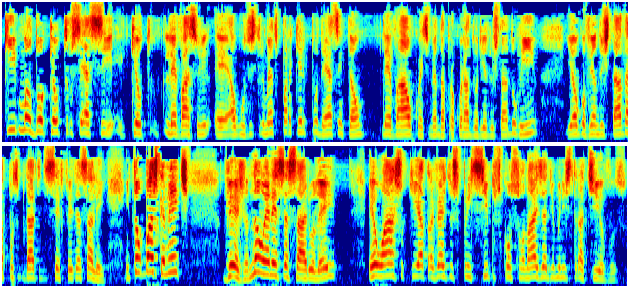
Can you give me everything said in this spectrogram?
que mandou que eu trouxesse, que eu levasse é, alguns instrumentos para que ele pudesse, então, levar ao conhecimento da Procuradoria do Estado do Rio e ao governo do Estado a possibilidade de ser feita essa lei. Então, basicamente, veja, não é necessário lei. Eu acho que através dos princípios constitucionais e administrativos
